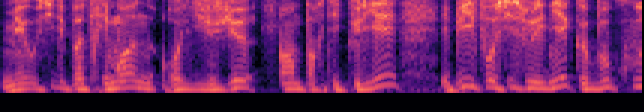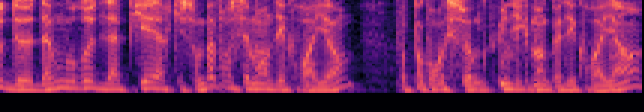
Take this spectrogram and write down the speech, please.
mais aussi du patrimoine religieux en particulier. Et puis il faut aussi souligner que beaucoup d'amoureux de, de, la pierre, qui sont pas forcément des croyants, faut pas croire que ce sont uniquement que des croyants,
